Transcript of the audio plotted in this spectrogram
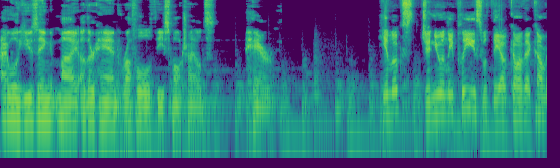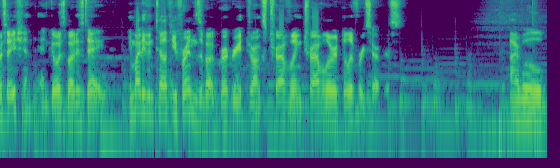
I will, using my other hand, ruffle the small child's hair. He looks genuinely pleased with the outcome of that conversation and goes about his day. He might even tell a few friends about Gregory Drunk's traveling traveler delivery service. I will.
